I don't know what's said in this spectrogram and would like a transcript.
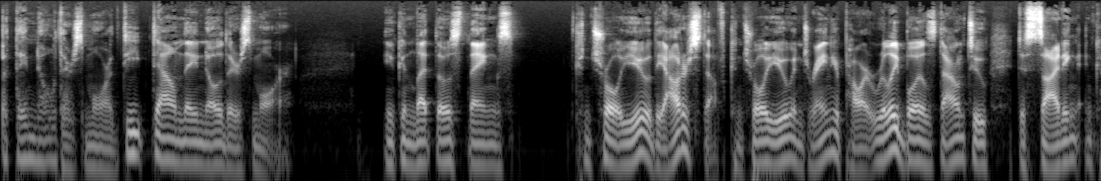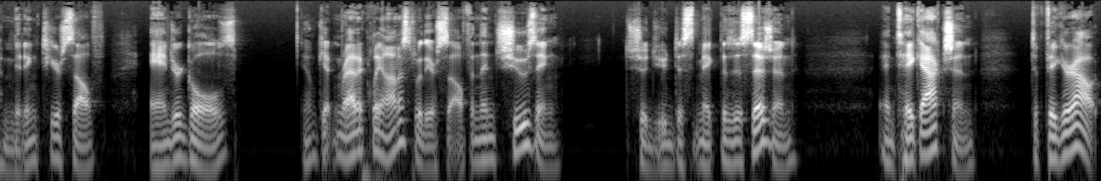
But they know there's more. Deep down, they know there's more. You can let those things control you, the outer stuff, control you and drain your power. It really boils down to deciding and committing to yourself and your goals, you know, getting radically honest with yourself and then choosing should you just make the decision and take action to figure out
